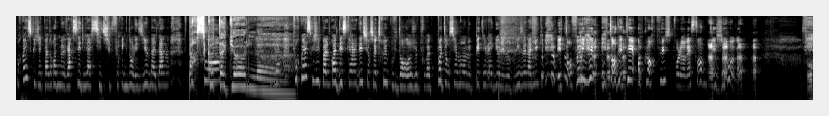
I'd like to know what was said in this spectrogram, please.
Pourquoi est-ce que j'ai pas le droit de me verser de l'acide sulfurique dans les yeux, madame? Parce que ta gueule Pourquoi est-ce que j'ai pas le droit d'escalader sur ce truc où dans, je pourrais potentiellement me péter la gueule et me briser la nuque et t'envoyer et t'endetter encore plus pour le restant de tes jours? oh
